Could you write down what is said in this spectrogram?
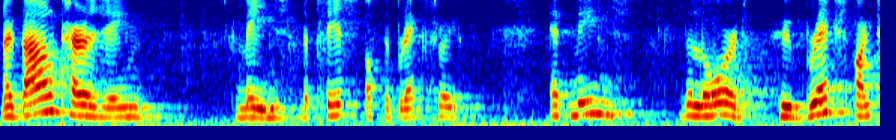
Now, Baal Perazim means the place of the breakthrough, it means the Lord who breaks out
